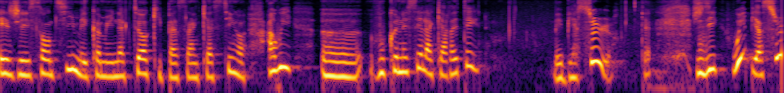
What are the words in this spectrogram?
Et j'ai senti, mais comme une acteur qui passe un casting, ah oui, euh, vous connaissez la karaté? Mais bien sûr. Ok. J'ai dit, oui, bien sûr.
